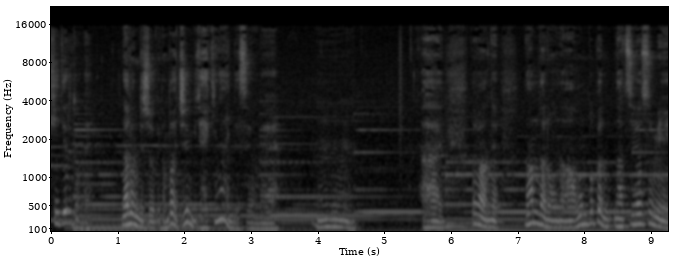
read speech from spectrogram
聞いてるとねなるんでしょうけどやっぱり準備できないんですよね。うんはいだからねなんだろうな本当やっぱり夏休み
